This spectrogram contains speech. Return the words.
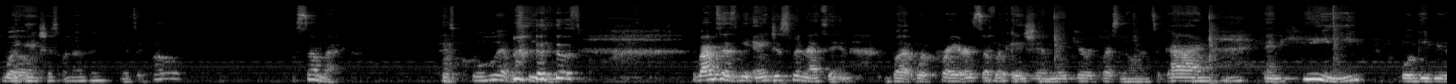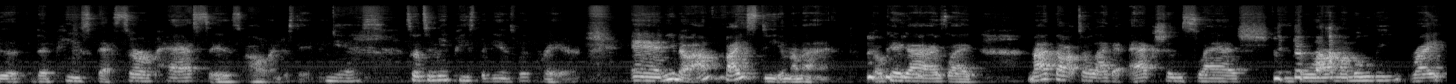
be well, anxious for nothing is it Paul? Somebody. It's whoever speaking. The Bible says, be anxious for nothing, but with prayer and supplication, make your request known unto God, Mhm. and He will give you the, the peace that surpasses all understanding. yes So to me, peace begins with prayer. And, you know, I'm feisty in my mind. Okay, guys, like my thoughts are like an action slash drama movie, right?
